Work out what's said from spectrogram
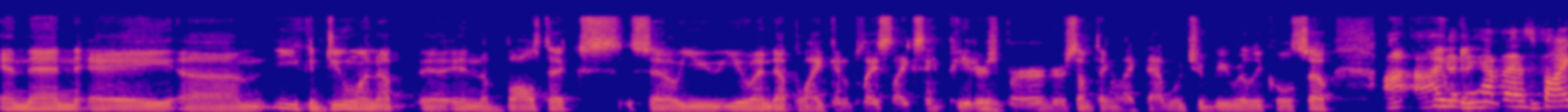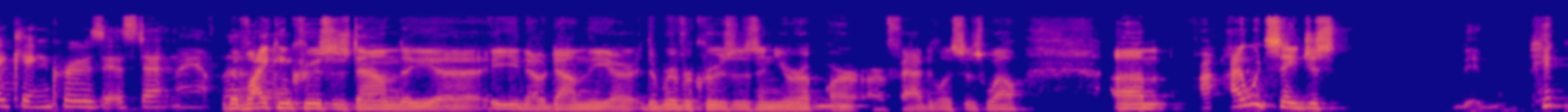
and then a um, you can do one up uh, in the Baltics, so you you end up like in a place like St. Petersburg or something like that, which would be really cool. So I, I they have those Viking cruises, don't they? The? Viking cruises down the uh, you know down the uh, the river cruises in Europe are, are fabulous as well. Um, I, I would say just pick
